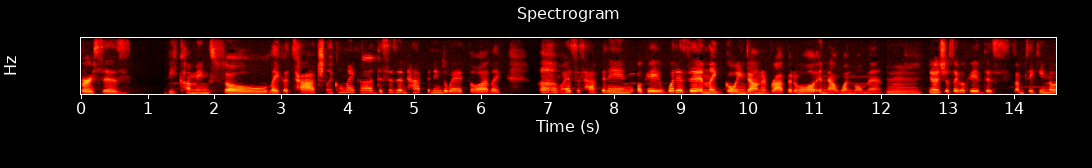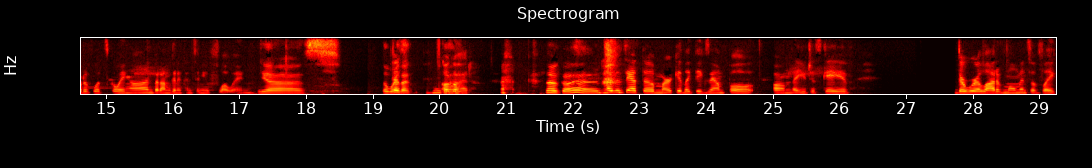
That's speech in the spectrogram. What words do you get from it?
versus becoming so like attached, like, oh my God, this isn't happening the way I thought. Like, oh, why is this happening? Okay, what is it? And like going down a rabbit hole in that one moment. mm, You know, it's just like, okay, this, I'm taking note of what's going on, but I'm going to continue flowing. yes. The word that. Mhm, oh, go ahead. No, go ahead. I gonna say at the market, like the example um, that you just gave, there were a lot of moments of like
